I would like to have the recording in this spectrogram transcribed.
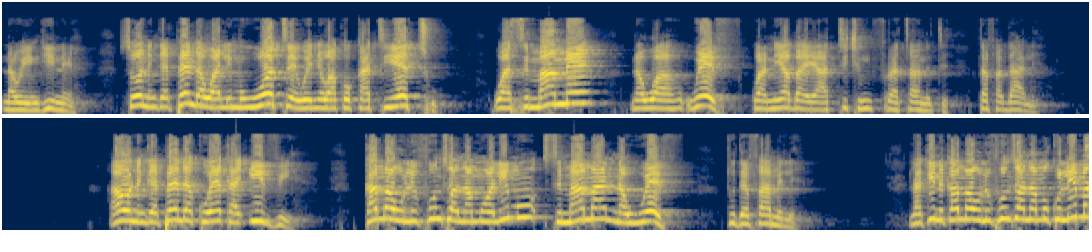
na wengine. So ningependa walimu wote wenye wako kati yetu wasimame na wa wave kwa niaba ya teaching fraternity tafadhali. Au ningependa kuweka hivi, kama ulifunzwa na mwalimu, simama na wave to the family, lakini kama ulifunzwa na mkulima,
